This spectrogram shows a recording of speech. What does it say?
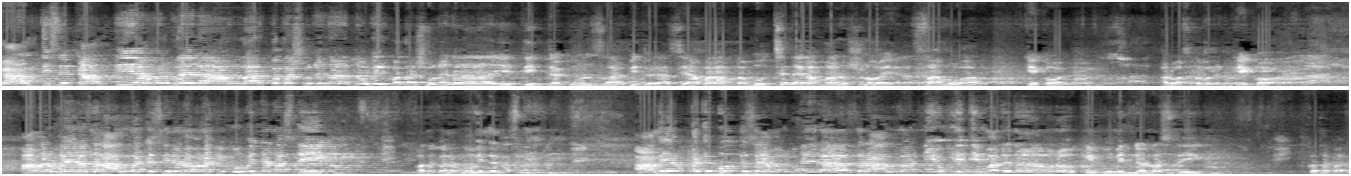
কান দিছে, কান দিয়ে আমার ভাইরা আল্লাহর কথা শুনে না, নবীর কথা শুনে না, এই তিনটা গুণ যার ভিতরে আছে, আমার আল্লাহ বলছেন, এরা মানুষ নয়, এরা জানোয়ার। কে কয়? আর বাস্তব বলেন, কে কয়? আমার ভাইরা যারা আল্লাহকে চিনে না, ওরা কি মুমিন না নাস্তিক? কথা কয় না, মুমিন না নাস্তিক। আমি আপনাকে বলতে চাই, আমার ভাইরা, যারা আল্লাহর নিয়ম নীতি মানে না, ওরাও কি মুমিন না নাস্তিক? কথা কয়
